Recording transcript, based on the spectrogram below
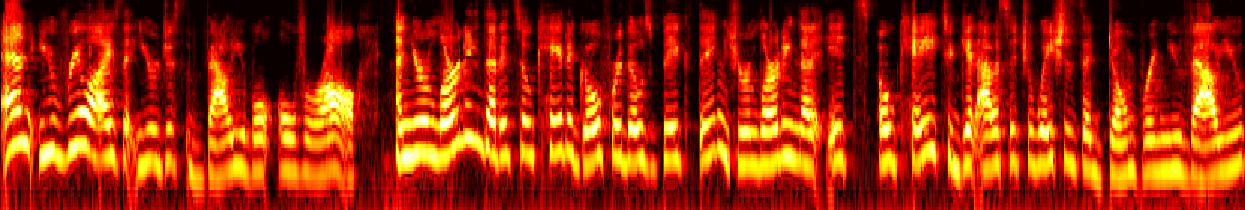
And you realize that you're just valuable overall. And you're learning that it's okay to go for those big things. You're learning that it's okay to get out of situations that don't bring you value.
